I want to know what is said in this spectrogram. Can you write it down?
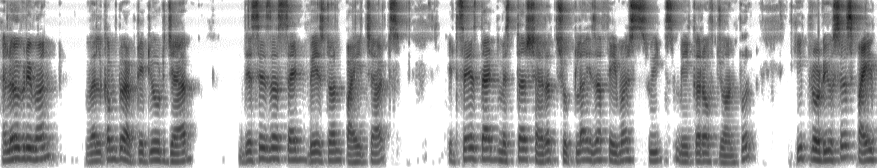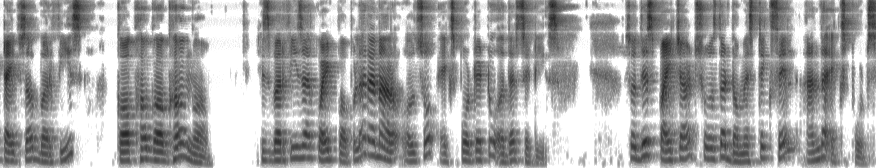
Hello everyone, welcome to Aptitude Jab. This is a set based on pie charts. It says that Mr. Sharad Shukla is a famous sweets maker of Jaunpur. He produces five types of burfis, kokho, gogho, ngo. His burfis are quite popular and are also exported to other cities. So this pie chart shows the domestic sale and the exports.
